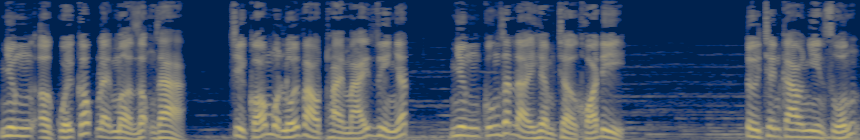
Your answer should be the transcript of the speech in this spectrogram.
Nhưng ở cuối cốc lại mở rộng ra, chỉ có một lối vào thoải mái duy nhất, nhưng cũng rất là hiểm trở khó đi. Từ trên cao nhìn xuống,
